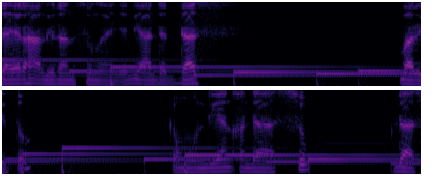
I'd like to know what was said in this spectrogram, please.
daerah aliran sungai. Jadi ada das barito kemudian ada sub das.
